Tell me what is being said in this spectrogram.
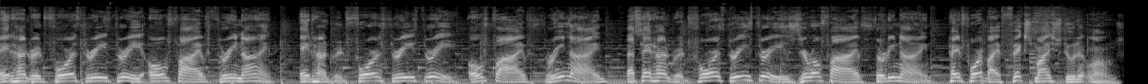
800 433 0539. 800 433 0539. That's 800 433 0539. Paid for by Fix My Student Loans.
